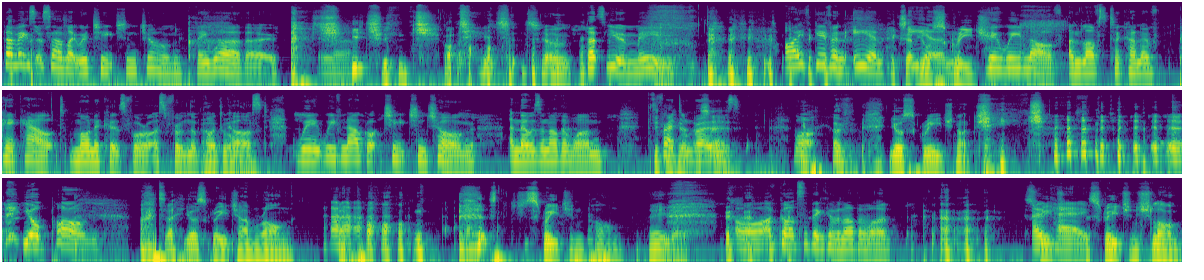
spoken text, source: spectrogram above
that makes it sound like we're cheech and chong they were though They were. Cheech and Chong. Cheech and chong that's you and me i've given ian Except your screech. who we love and loves to kind of pick out monikers for us from the Oh, podcast we, we've now got cheech and chong and there was another one Did Fred and Rose. What? Oh, your screech, not Cheech. Your pong. so your screech, I'm wrong. pong. Screech and pong. There you go. Oh, I've got to think of another one. Screech, Okay. Screech and schlong.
